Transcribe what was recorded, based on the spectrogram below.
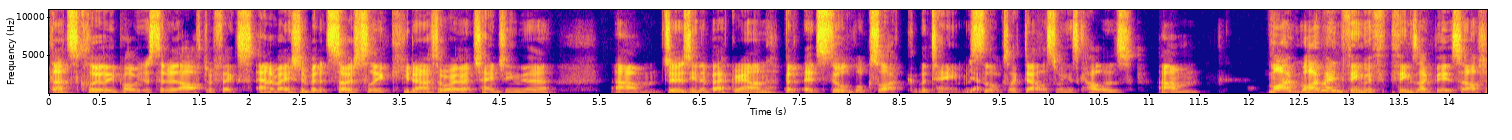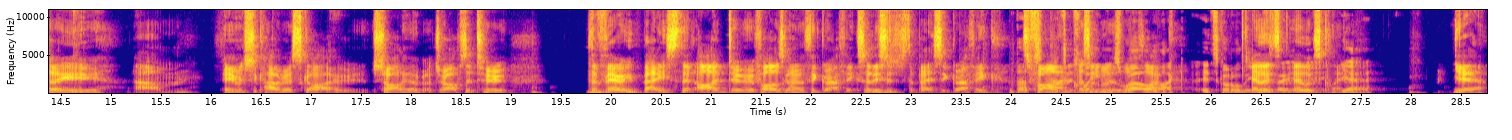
that's clearly probably just an After Effects animation, but it's so slick. You don't have to worry about changing the um, jersey in the background, but it still looks like the team. It Yeah. still looks like Dallas Wingers colors. Um, my my main thing with things like this, and I'll show you um, even Chicago Sky, who Charlie Hill got drafted to. The very base that I'd do if I was going with the graphic. So this is just a basic graphic. That's it's fine. That's it doesn't clean really as look well. like, Like, it's got all the. It looks- it looks clean. Yeah. Yeah,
